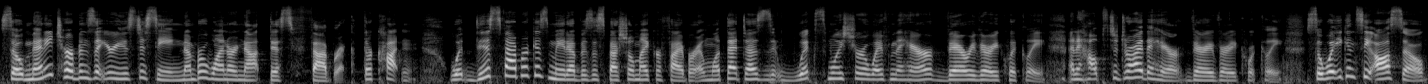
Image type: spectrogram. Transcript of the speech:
So many turbans that you're used to seeing, number one, are not this fabric. They're cotton. What this fabric is made of is a special microfiber. And what that does is it wicks moisture away from the hair very, very quickly. And it helps to dry the hair very, very quickly. So what you can see also,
